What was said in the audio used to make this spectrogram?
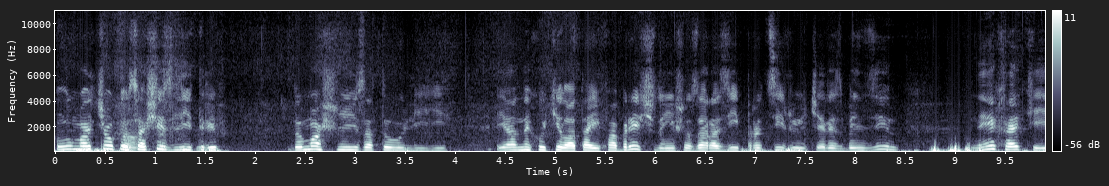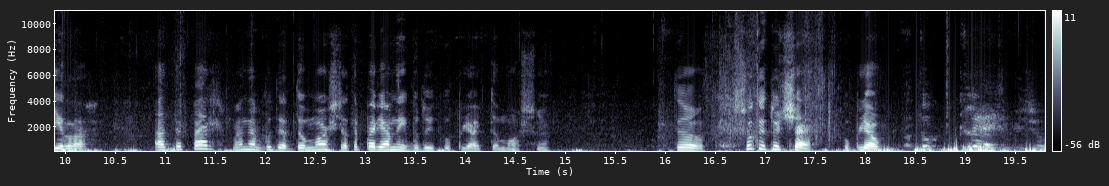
Клумачок оце 6 літрів. Домашньої зато олії. Я не хотіла та і фабричної, що зараз її проціжують через бензин. Не хотіла. А тепер в мене буде домашня. Тепер я в них буду і купляти домашню. Так, що ти тут ще купляв? А то клей пішов.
